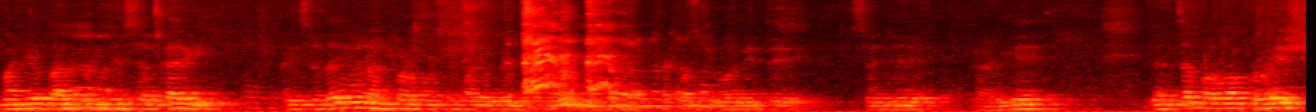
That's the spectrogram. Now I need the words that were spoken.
माझे बालपणीचे सहकारी आणि सदैव लहानपणापासून माझे खटावचे युवा नेते संजय गाडगे ज्यांचा परवा प्रवेश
